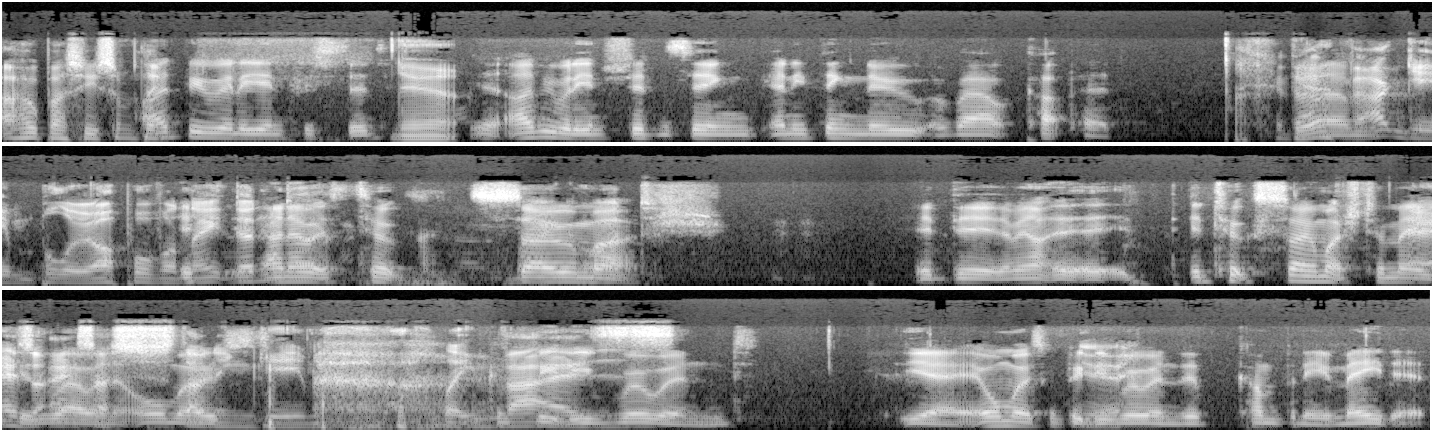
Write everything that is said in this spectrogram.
I hope I see something. I'd be really interested. yeah, Yeah, I'd be really interested in seeing anything new about Cuphead. That, Yeah. that game blew up overnight, It- didn't I know it? it took so much. It did. I mean, it, it, it took so much to make It is as a, well, it's a and it stunning almost game. Like completely is ruined. Yeah, it almost completely Yeah. ruined the company who made it.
